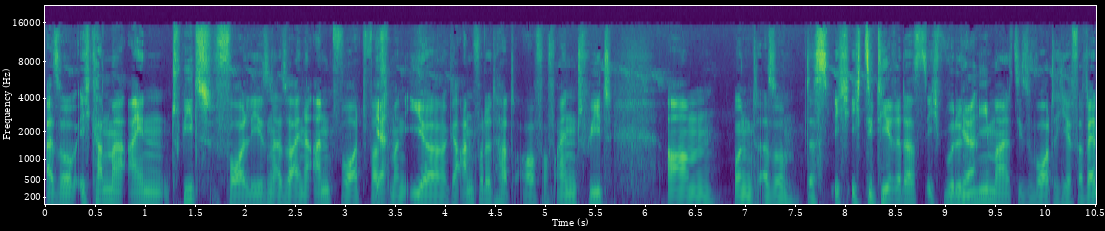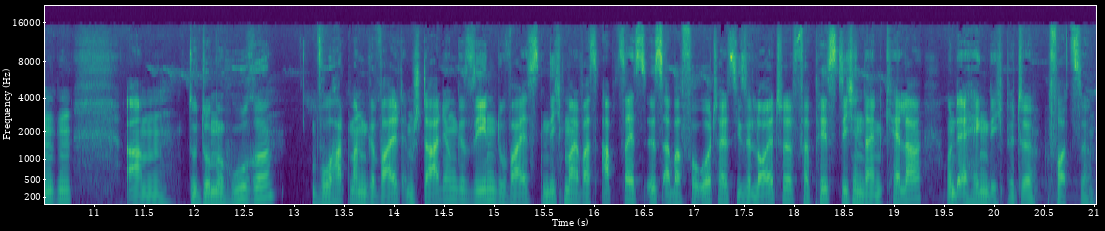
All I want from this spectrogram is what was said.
Also ich kann mal einen Tweet vorlesen, also eine Antwort, was Ja. man ihr geantwortet hat auf, auf einen Tweet. Ähm, und also das, ich, ich zitiere das, ich würde Ja. niemals diese Worte hier verwenden. Ähm, du dumme Hure, wo hat man Gewalt im Stadion gesehen? Du weißt nicht mal, was abseits ist, aber verurteilst diese Leute, verpiss dich in deinen Keller und erhäng dich bitte, Fotze.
